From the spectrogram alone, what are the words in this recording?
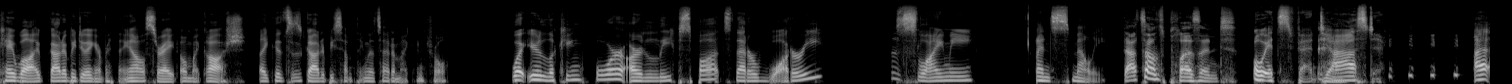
okay, well, I've got to be doing everything else right. Oh my gosh, like this has got to be something that's out of my control. What you're looking for are leaf spots that are watery, Hmm. slimy, and smelly. That sounds pleasant. Oh, it's fantastic. I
